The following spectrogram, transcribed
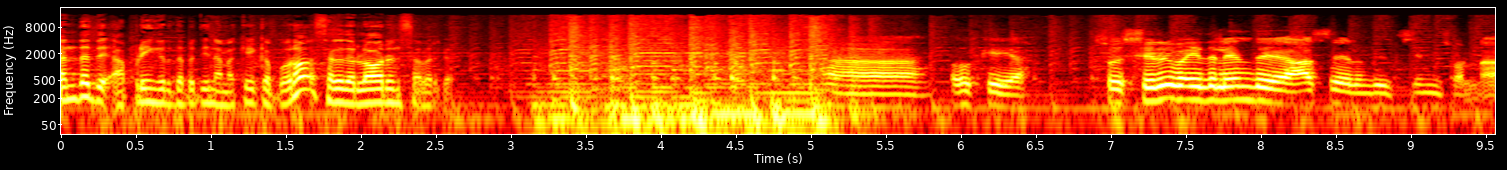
வந்தது அப்படிங்கறத பத்தி நம்ம கேட்க போறோம். சகோதர் லாரன்ஸ் அவர்கள். ஓகேயா ஸோ சிறு வயதுலேருந்து ஆசை இருந்துச்சுன்னு சொன்னா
